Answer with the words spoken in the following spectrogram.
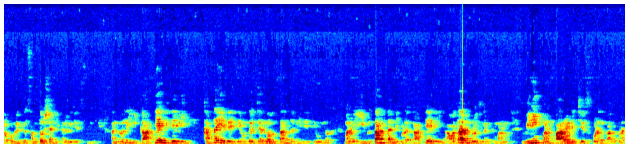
లోకములన్నిటికీ సంతోషాన్ని కలుగజేస్తుంది. అందువల్ల ఈ కాత్యాయని దేవి కథ ఏదైతే ఉందో జన్మ వృత్తాంతం ఏదైతే ఉందో మనం ఈ వృత్తాంతాన్ని కూడా కాత్యాయని అవతారం రోజు కనుక మనం విని మనం పారాయణ చేసుకోవడం ద్వారా కూడా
